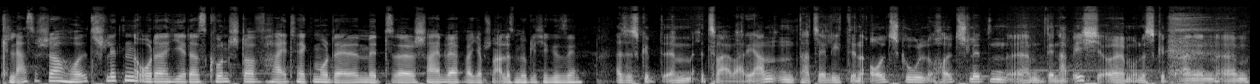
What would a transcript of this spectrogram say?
Klassischer Holzschlitten oder hier das Kunststoff Hightech Modell mit äh, Scheinwerfer? Ich habe schon alles Mögliche gesehen. Also es gibt ähm, zwei Varianten, tatsächlich den Oldschool Holzschlitten, ähm, den habe ich ähm, und es gibt einen ähm,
